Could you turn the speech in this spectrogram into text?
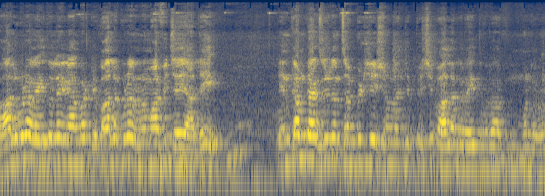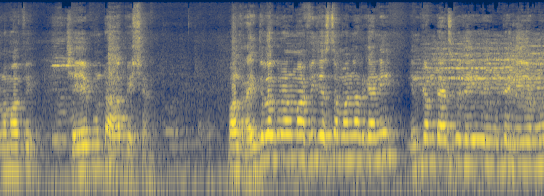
వాళ్ళు కూడా రైతులే కాబట్టి వాళ్ళకు కూడా రుణమాఫీ చేయాలి. ఇన్కమ్ ట్యాక్స్ రిటర్న్ సబ్మిట్ చేసిన వాళ్ళని చెప్పేసి వాళ్ళకు రైతు రుణమాఫీ చేయకుండా ఆపేశారు. వాళ్ళు రైతులకు రుణమాఫీ చేస్తామన్నారు కానీ ఇన్కమ్ ట్యాక్స్ ఉంటే చేయము.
